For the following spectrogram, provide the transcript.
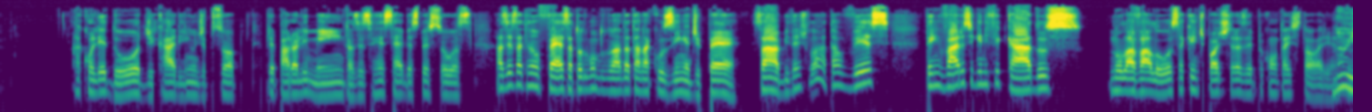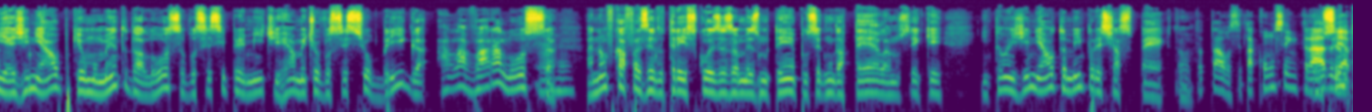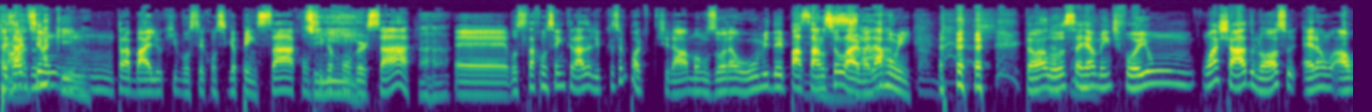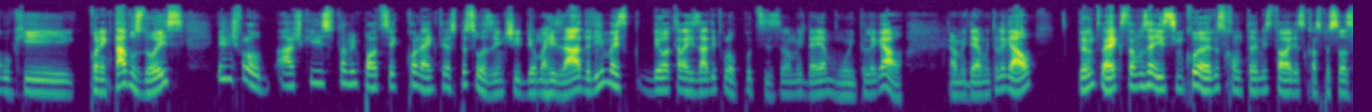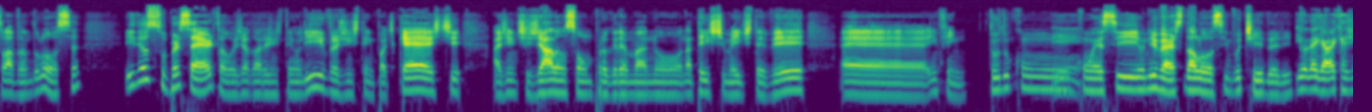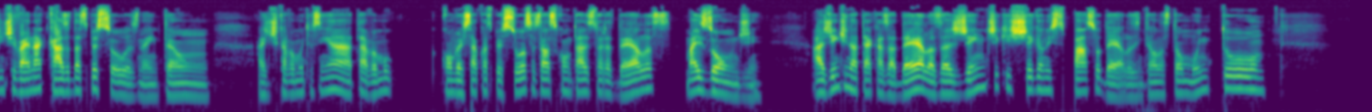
acolhedor, de carinho, de pessoa prepara o alimento, às vezes recebe as pessoas. Às vezes tá tendo festa, todo mundo do nada tá na cozinha de pé, sabe? Então a gente falou, ah, talvez tem vários significados no lavar louça que a gente pode trazer para contar a história. Não, e é genial, porque o momento da louça, você se permite realmente, ou você se obriga a lavar a louça, Uhum. a não ficar fazendo três coisas ao mesmo tempo, segunda tela, não sei o quê. Então é genial também por esse aspecto. Não, total, você tá concentrado, ali. Concentrado Apesar de ser um- um, trabalho que você consiga pensar, consiga Sim. conversar, Aham. é, você tá concentrado ali, porque você não pode tirar a mãozona úmida e passar no celular, vai dar ruim. Exatamente. Então a louça Exatamente. realmente foi um, um achado nosso, era um- algo que conectava os dois. E a gente falou, acho que isso também pode ser que conecte as pessoas. A gente deu uma risada ali, mas deu aquela risada e falou, putz, isso é uma ideia muito legal. É uma ideia muito legal. Tanto é que estamos aí cinco anos contando histórias com as pessoas lavando louça. E deu super certo. Hoje agora a gente tem um livro, a gente tem podcast, a gente já lançou um programa no, na Taste Made TV. é, enfim, tudo com, E- com esse universo da louça embutido ali. E o legal é que a gente vai na casa das pessoas, né? Então, a gente ficava muito assim, ah, tá, vamos conversar com as pessoas, fazer elas contar as histórias delas, mas onde? A gente indo até a casa delas, a gente que chega no espaço delas. Então, elas estão muito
